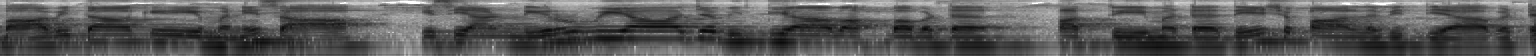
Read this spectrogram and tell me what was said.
භාවිතා කිරීම නිසා කිසියන් නිර්ව්‍යාජ විද්‍යාවක් බවට පත්වීමට දේශපාලන විද්‍යාවට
